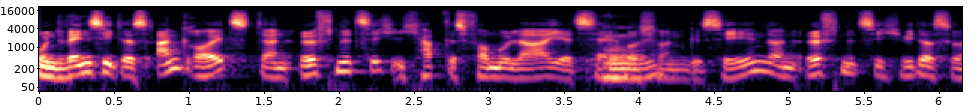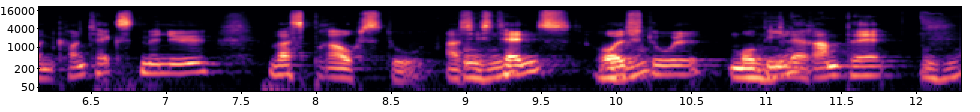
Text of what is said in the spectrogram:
Und wenn sie das ankreuzt, dann öffnet sich, ich habe das Formular jetzt selber mhm. schon gesehen, dann öffnet sich wieder so ein Kontextmenü. Was brauchst du? Assistenz, mhm. Rollstuhl, mobile mhm. Rampe mhm.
